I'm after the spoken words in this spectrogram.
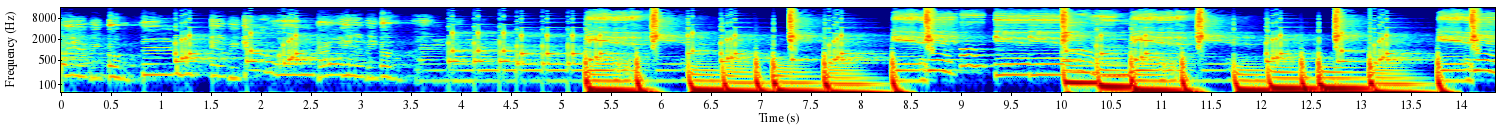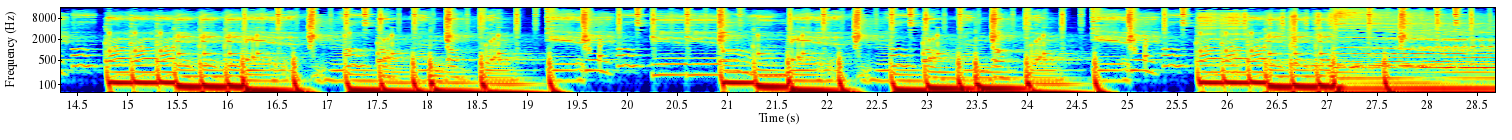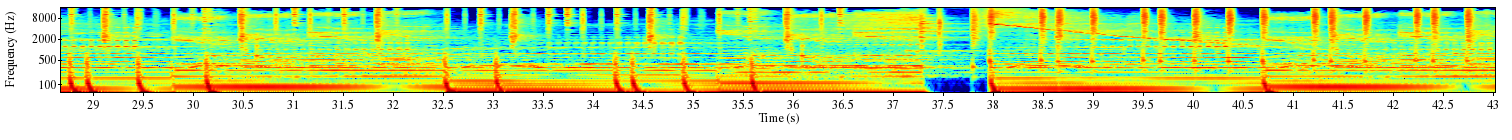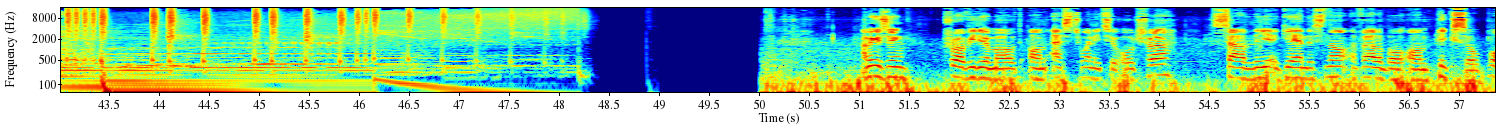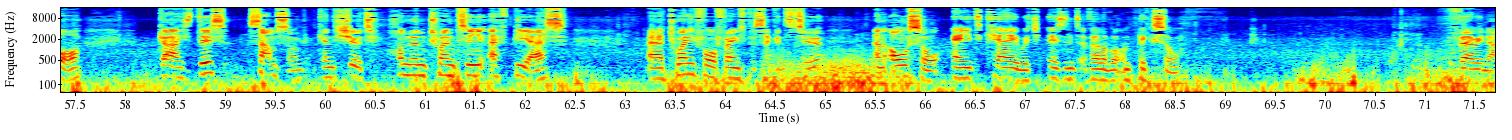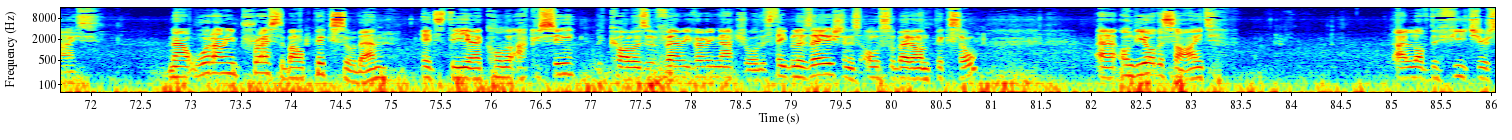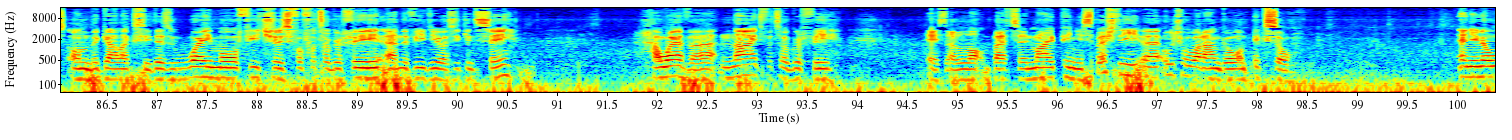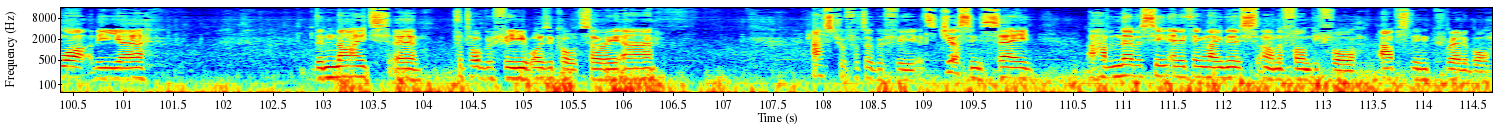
I'm using Pro Video mode on S22 Ultra. Sadly, again, it's not available on Pixel, but guys, this Samsung can shoot 120 FPS, uh, 24 frames per second too, and also 8K, which isn't available on Pixel. Very nice. Now, what I'm impressed about Pixel then, it's the uh, color accuracy. The colors are very, very natural. The stabilization is also better on Pixel. Uh, on the other side, I love the features on the Galaxy. There's way more features for photography and the video as you can see. However, night photography is a lot better in my opinion, especially uh, ultra wide angle on Pixel. And you know what? The uh, the night photography, what's it called? Sorry, uh, astrophotography. It's just insane. I have never seen anything like this on a phone before. Absolutely incredible.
